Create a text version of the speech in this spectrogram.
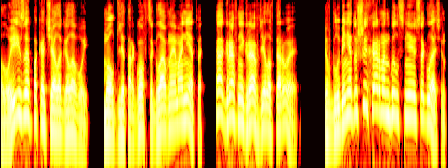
Луиза покачала головой. Мол, для торговца главная монета, а граф не граф, дело второе. В глубине души Харман был с нею согласен.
